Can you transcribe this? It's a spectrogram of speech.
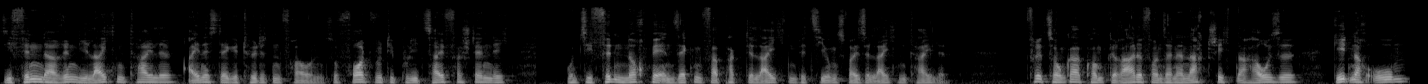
Sie finden darin die Leichenteile eines der getöteten Frauen. Sofort wird die Polizei verständigt und sie finden noch mehr in Säcken verpackte Leichen bzw. Leichenteile. Fritz Honka kommt gerade von seiner Nachtschicht nach Hause, geht nach oben.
